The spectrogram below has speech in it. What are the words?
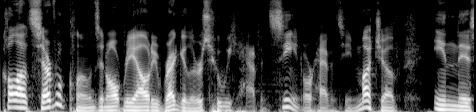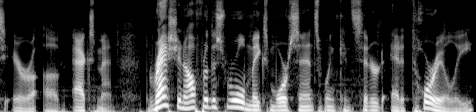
call out several clones and alt reality regulars who we haven't seen or haven't seen much of in this era of X Men. The rationale for this rule makes more sense when considered editorially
